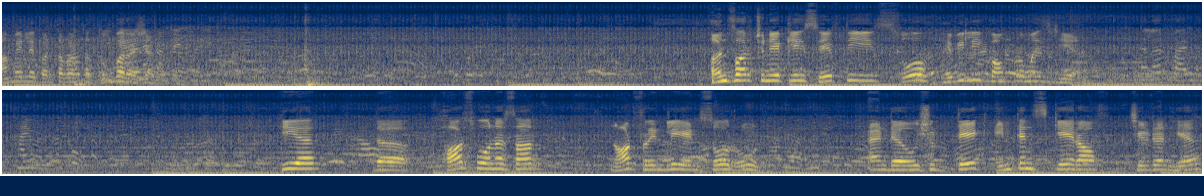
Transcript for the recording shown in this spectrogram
ಆಮೇಲೆ ಬರ್ತಾ ಬರ್ತಾ ತುಂಬ ರಶ್ ಆಗುತ್ತೆ. Unfortunately safety is so heavily compromised here here the horse owners are not friendly and so rude and uh, we should take intense care of children here.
